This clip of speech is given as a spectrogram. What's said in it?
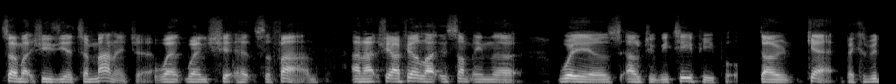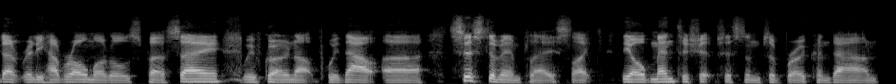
so much easier to manage it when when shit hits the fan. And actually i feel like it's something that we as lgbt people don't get because we don't really have role models per se. We've grown up without a system in place. Like the old mentorship systems have broken down.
